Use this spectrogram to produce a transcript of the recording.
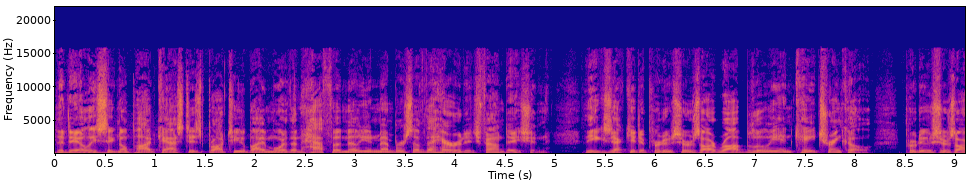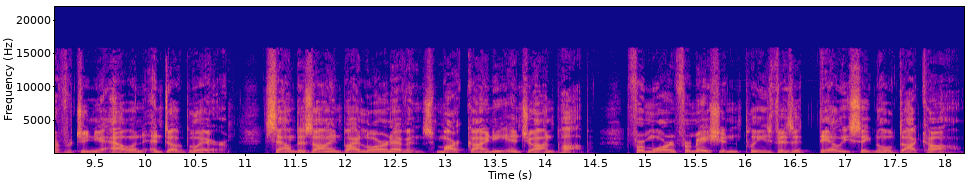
The Daily Signal podcast is brought to you by more than half a million members of the Heritage Foundation. The executive producers are Rob Bluey and Kate Trinko. Producers are Virginia Allen and Doug Blair. Sound designed by Lauren Evans, Mark Guiney, and John Pop. For more information, please visit dailysignal.com.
